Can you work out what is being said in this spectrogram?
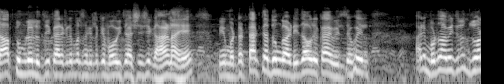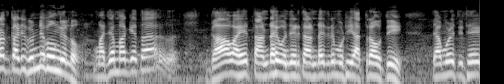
डाब तुंबलेली होती. कार्यक्रमाला सांगितलं की भाऊ इथे अशी अशी घाण आहे. मी म्हटलं टाक त्यातून गाडी जाऊ दे काय होईल ते होईल. आणि म्हणून आम्ही तिथून जोरात गाडी घेऊन निघून गेलो. माझ्या मागे आता गाव आहे तांडा आहे वंजारी तांडा तिथे मोठी यात्रा होती. त्यामुळे तिथे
